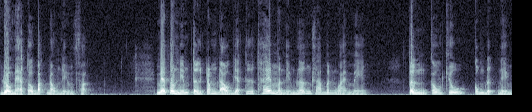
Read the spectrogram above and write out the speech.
Rồi mẹ tôi bắt đầu niệm Phật. Mẹ tôi niệm từ trong đầu và cứ thế mà niệm lớn ra bên ngoài miệng. Từng câu chú cũng được niệm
